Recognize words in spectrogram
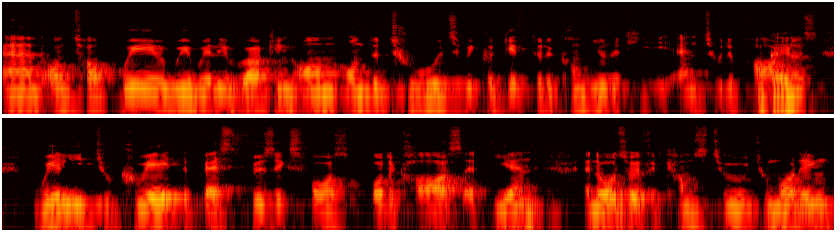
And on top, we we really working on on the tools we could give to the community and to the partners, okay. really to create the best physics for for the cars at the end. And also, if it comes to to modding,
